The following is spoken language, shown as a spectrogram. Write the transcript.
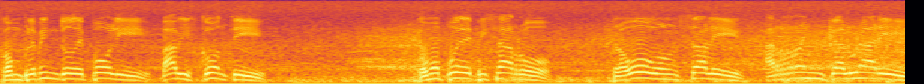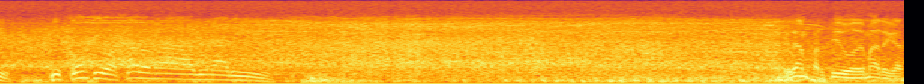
Complemento de Poli. Va Visconti. ¿Cómo puede Pizarro? Trabó González. Arranca Lunari. Visconti bajaron a Lunari. Gran partido de Margas.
